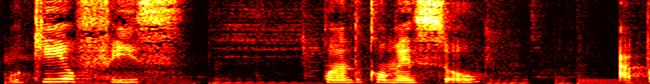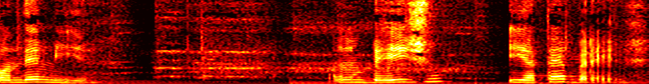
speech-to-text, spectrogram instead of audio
o que eu fiz quando começou a pandemia. Um beijo e até breve.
